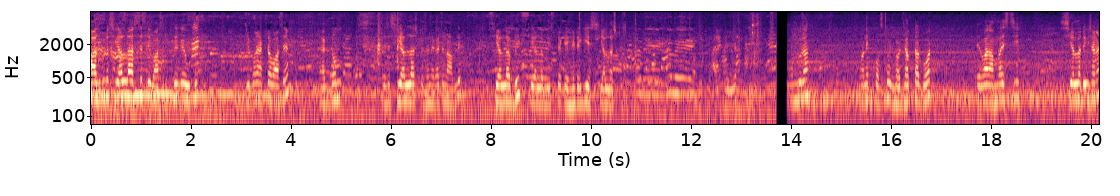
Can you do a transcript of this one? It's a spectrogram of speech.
বাসগুলো শিয়ালদা আসছে, সেই বাস থেকে উঠে যে কোনো একটা বাসে একদম এসে শিয়ালদা স্টেশনের কাছে নামলে। শিয়ালদা ব্রিজ শিয়ালদা ব্রিজ থেকে হেঁটে গিয়ে শিয়ালদা স্টেশন। বন্ধুরা, অনেক কষ্ট ঝড়ঝাপটার পর এবার আমরা এসেছি শিয়ালদা ডিভিশনে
